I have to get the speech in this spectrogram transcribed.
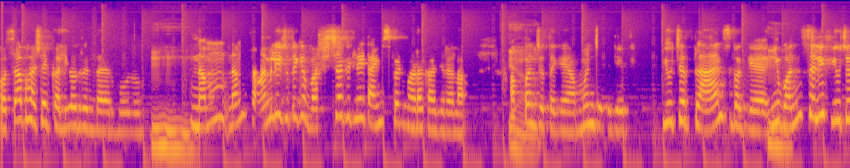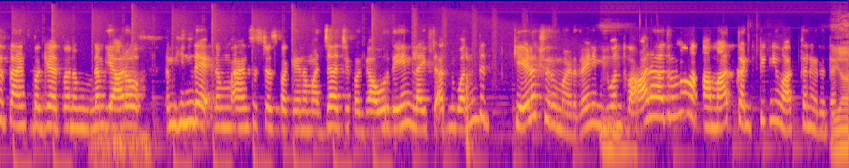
ಹೊಸ ಭಾಷೆ ಕಲಿಯೋದ್ರಿಂದ ಇರ್ಬೋದು. ನಮ್ ನಮ್ ಫ್ಯಾಮಿಲಿ ಜೊತೆಗೆ ವರ್ಷಗಟ್ಲೆ ಟೈಮ್ ಸ್ಪೆಂಡ್ ಮಾಡಕ್ ಆಗಿರಲ್ಲ ಅಪ್ಪನ್ ಜೊತೆಗೆ ಅಮ್ಮನ್ ಜೊತೆಗೆ ಫ್ಯೂಚರ್ ಪ್ಲಾನ್ಸ್ ಬಗ್ಗೆ. ನೀವ್ ಒಂದ್ಸಲಿ ಫ್ಯೂಚರ್ ಪ್ಲಾನ್ಸ್ ಬಗ್ಗೆ ಅಥವಾ ನಮ್ ನಮ್ಗೆ ಯಾರೋ ನಮ್ ಹಿಂದೆ ನಮ್ ಆನ್ಸಿಸ್ಟರ್ಸ್ ಬಗ್ಗೆ ನಮ್ ಅಜ್ಜ ಅಜ್ಜಿ ಬಗ್ಗೆ ಅವ್ರದ್ದು ಏನ್ ಲೈಫ್ ಅದನ್ನ ಒಂದ್ ಕೇಳಕ್ ಶುರು ಮಾಡಿದ್ರೆ ನಿಮ್ಗೆ ಒಂದ್ ವಾರ ಆದ್ರೂನು ಆ ಮಾತ್ ಕಂಟಿನ್ಯೂ ಆಗ್ತಾನೆ ಇರುತ್ತೆ. Yeah,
